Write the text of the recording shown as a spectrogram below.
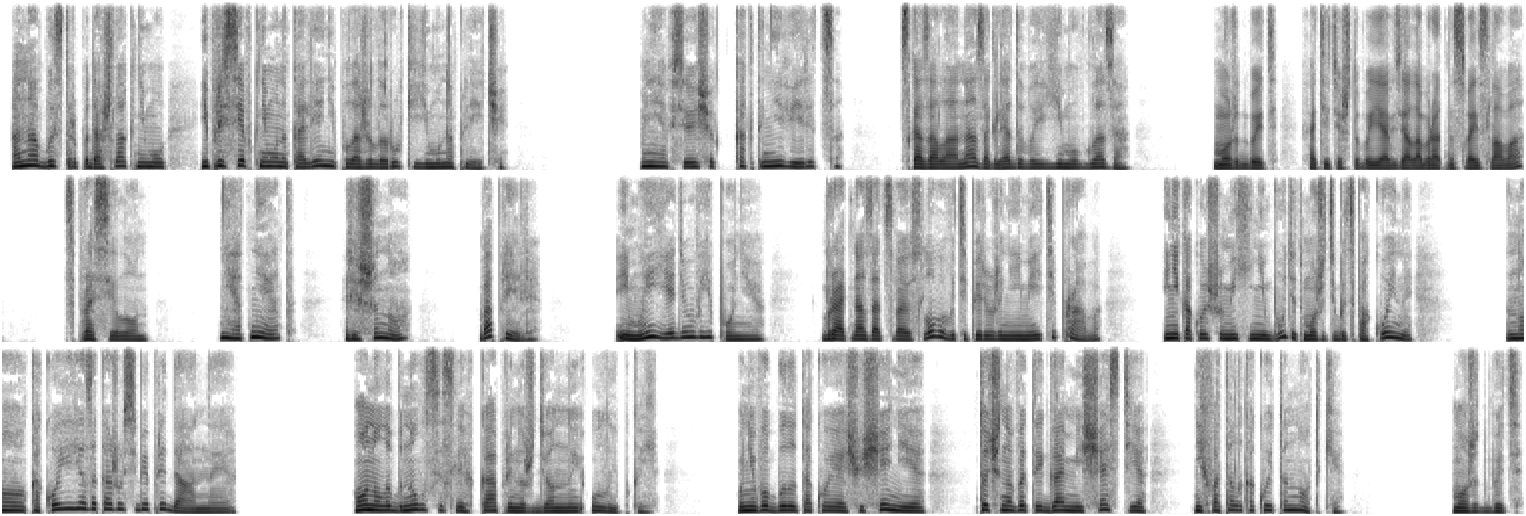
Она быстро подошла к нему и, присев к нему на колени, положила руки ему на плечи. Мне все еще как-то не верится, сказала она, заглядывая ему в глаза. Может быть, хотите, чтобы я взял обратно свои слова? спросил он. Нет, нет. Решено. В апреле. И мы едем в Японию. Брать назад свое слово вы теперь уже не имеете права. И никакой шумихи не будет, можете быть спокойны. Но какое я закажу себе приданное? Он улыбнулся слегка принужденной улыбкой. У него было такое ощущение, точно в этой гамме счастья не хватало какой-то нотки. Может быть,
